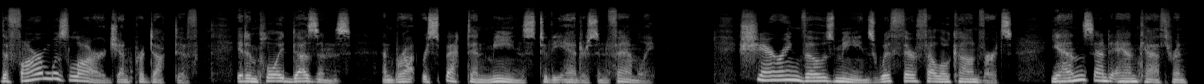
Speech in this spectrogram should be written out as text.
the farm was large and productive. It employed dozens and brought respect and means to the Anderson family. Sharing those means with their fellow converts, Jens and Anne Catherine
